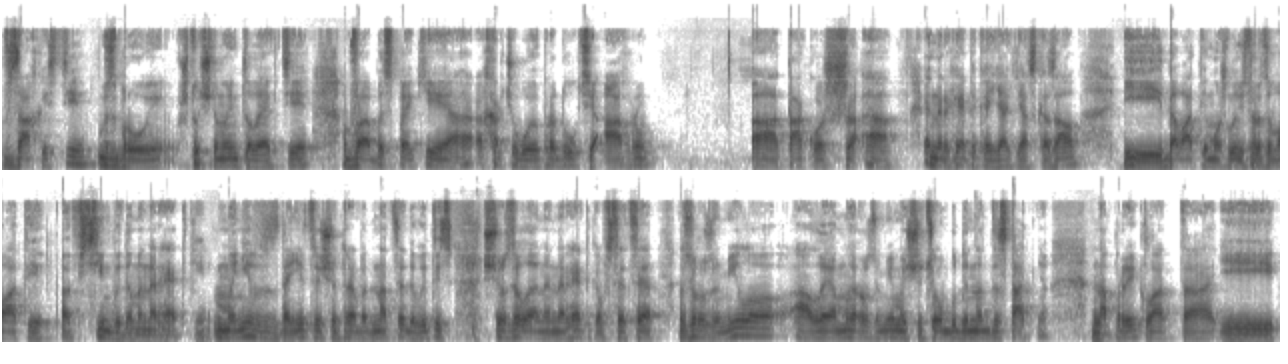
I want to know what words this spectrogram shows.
в захисті, в зброї, в штучному інтелекті, в безпеці харчової продукції, агро. А також е, енергетика, як я сказав, і давати можливість розвивати е, всім видам енергетики. Мені здається, що треба на це дивитись, що зелена енергетика, все це зрозуміло, але ми розуміємо, що цього буде недостатньо. Наприклад, е, і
